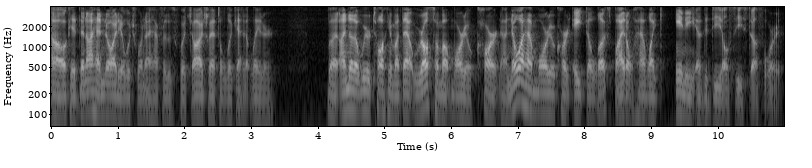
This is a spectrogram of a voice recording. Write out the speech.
Oh, okay. Then I had no idea which one I have for the Switch. I'll actually have to look at it later. But I know that we were talking about that. We were also talking about Mario Kart. And I know I have Mario Kart 8 Deluxe, but I don't have like any of the DLC stuff for it.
